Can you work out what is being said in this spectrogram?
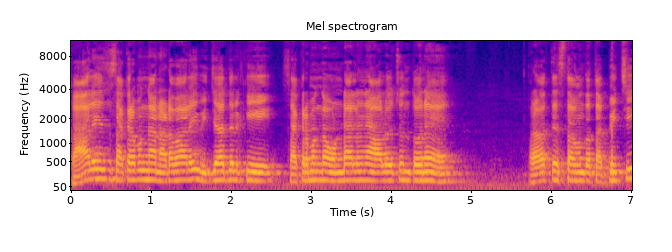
కాలేజీ సక్రమంగా నడవాలి విద్యార్థులకి సక్రమంగా ఉండాలనే ఆలోచనతోనే ప్రవర్తిస్తూ ఉందో తప్పించి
